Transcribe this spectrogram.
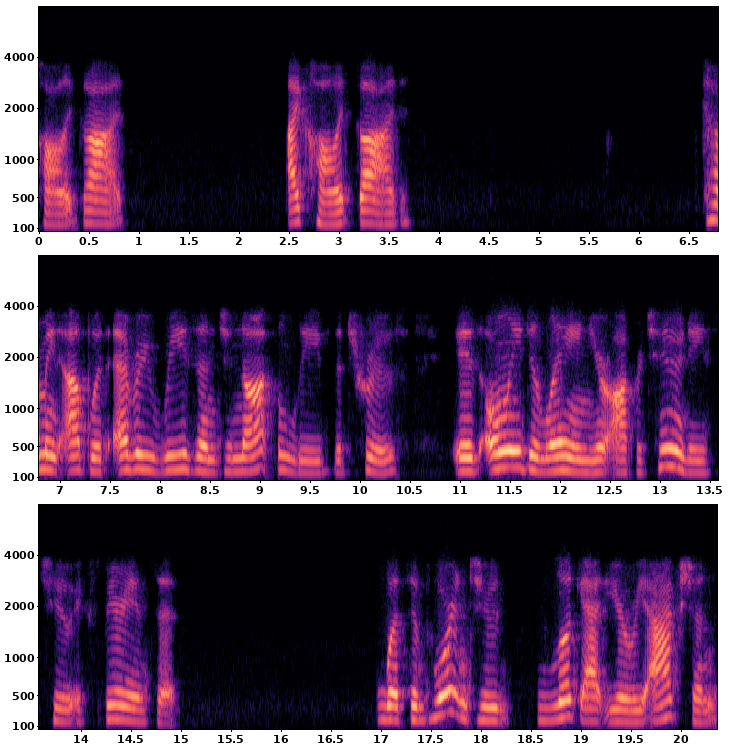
call it God. I call it God. Coming up with every reason to not believe the truth is only delaying your opportunities to experience it what's important to look at your reaction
